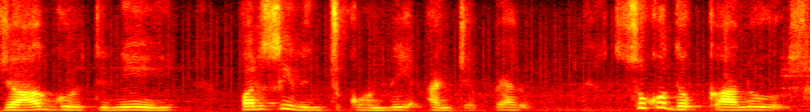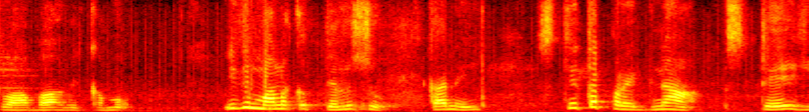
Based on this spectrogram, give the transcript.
జాగృతిని పరిశీలించుకోండి అని చెప్పారు. సుఖ దుఃఖాలు స్వాభావికము. ఇది మనకు తెలుసు కానీ స్థిత ప్రజ్ఞ స్టేజ్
